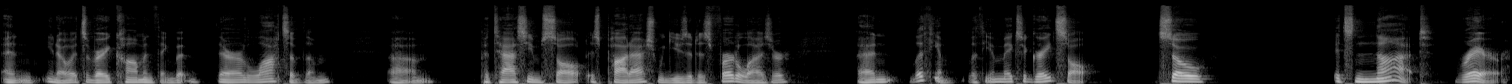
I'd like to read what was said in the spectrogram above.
and, you know, it's a very common thing, but there are lots of them. Um, potassium salt is potash. We use it as fertilizer. And lithium. Lithium makes a great salt. So it's not rare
